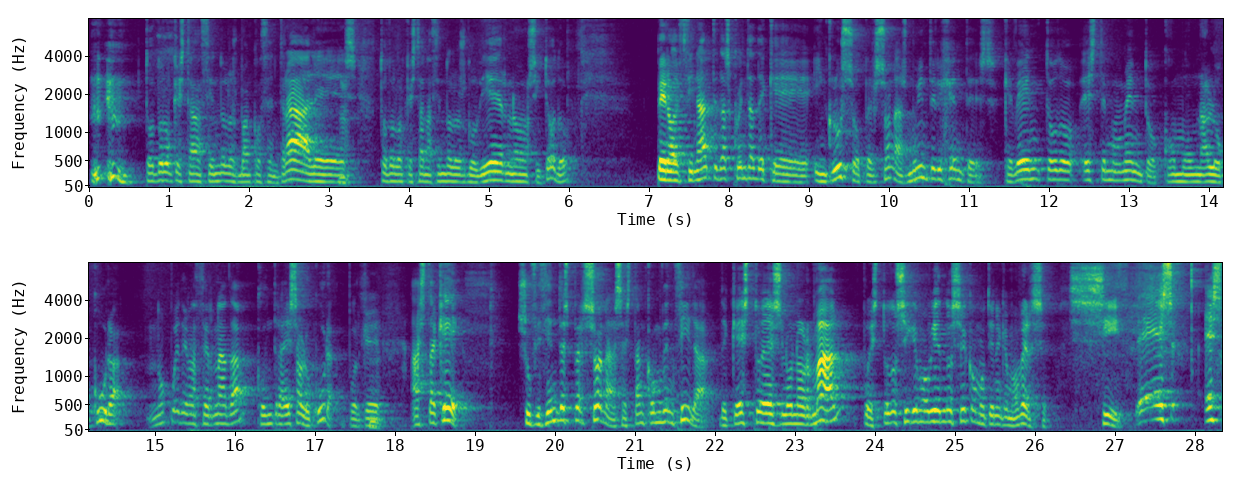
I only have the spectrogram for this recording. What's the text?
todo lo que están haciendo los bancos centrales, todo lo que están haciendo los gobiernos y todo. Pero al final te das cuenta de que incluso personas muy inteligentes que ven todo este momento como una locura, no pueden hacer nada contra esa locura, porque hasta que suficientes personas están convencidas de que esto es lo normal, pues todo sigue moviéndose como tiene que moverse. Sí. Es, es,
